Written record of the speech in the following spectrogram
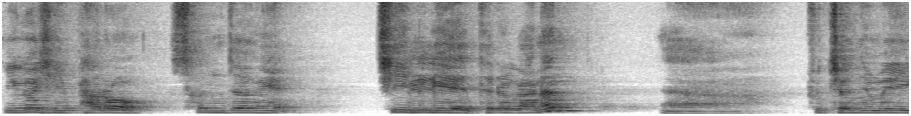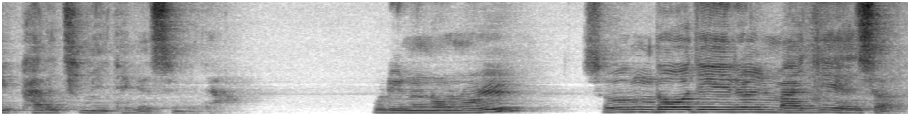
이것이 바로 선정의 진리에 들어가는 아, 부처님의 가르침이 되겠습니다. 우리는 오늘 성도제를 맞이해서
